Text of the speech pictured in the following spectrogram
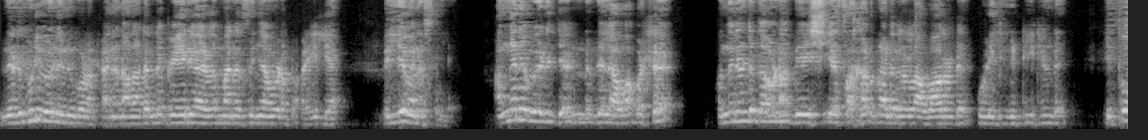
നെടുമുടി വേണുവിന് കൊടുക്കാനാണ്. ആ നടന്റെ പേര് അയാളുടെ മനസ്സ് ഞാൻ ഇവിടെ പറയില്ല. വലിയ മനസ്സില്ല. അങ്ങനെ മേടിച്ചിട്ടുണ്ടെങ്കിൽ അവ പക്ഷെ ഒന്ന് രണ്ട് തവണ ദേശീയ സഹർ നടനുള്ള അവാർഡ് പുള്ളിക്ക് കിട്ടിയിട്ടുണ്ട്. ഇപ്പോ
